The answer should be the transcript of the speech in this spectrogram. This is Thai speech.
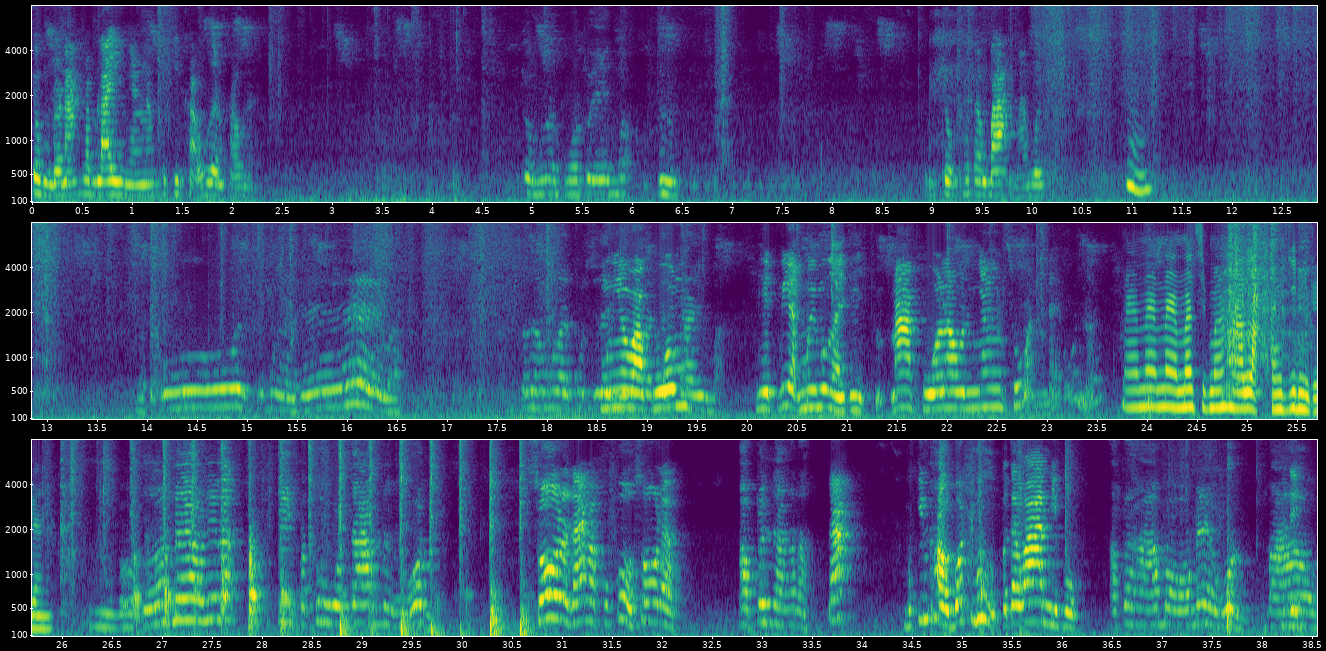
จมแล้วนะลำไรอหยังนะไปกินข้าวเพื่อนเขานะจมเลยพัวตัวเองเพราะอืมจมเข้าทางบ้านมาเว้ย อืม โอ้ยกูเมื่อยเด้ว่ะเออเมื่อยกูสิได้เฮ็ดเวียกเมื่อยๆที่มาผัวเรายังสวนได้โอ้เนอะแม่แม่แม่มันสิมาหาหลักของกินอีกแล้วนะอืมบ่เออแมวนี่ละปิดประตูจามหนึ่งคนโซ่เลยได้มาโกโก้โซ่แล้วเอาเป็นยังกันน่ะจักบ่กินข้าวเบดมือปะตะวานนี่พวกเอาไปหาหมอแม่คนมาเอา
